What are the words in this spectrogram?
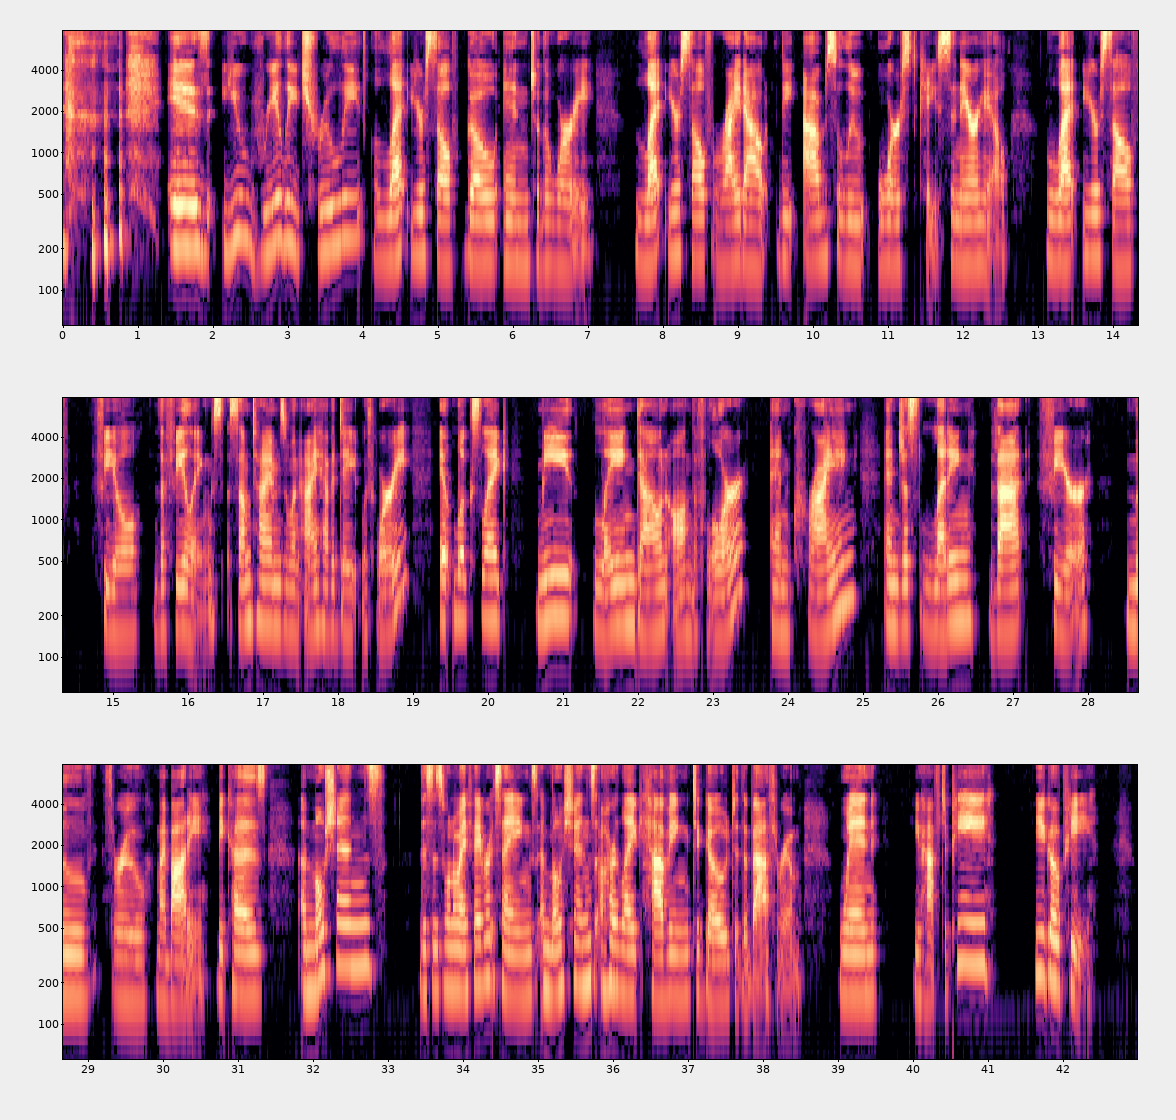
is you really, truly let yourself go into the worry. Let yourself write out the absolute worst case scenario. Let yourself feel the feelings. Sometimes when I have a date with worry, it looks like me laying down on the floor and crying and just letting that fear move through my body because emotions this is one of my favorite sayings. Emotions are like having to go to the bathroom. When you have to pee you go pee.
